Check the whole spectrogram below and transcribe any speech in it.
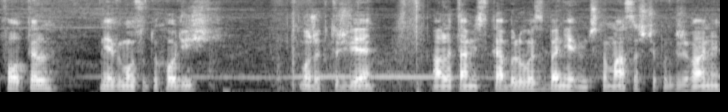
Fotel, nie wiem o co tu chodzi, może ktoś wie, ale tam jest kabel USB, nie wiem czy to masaż, czy podgrzewanie.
